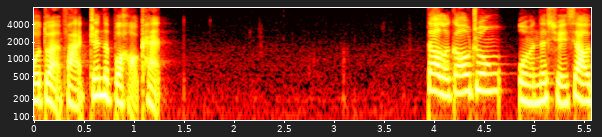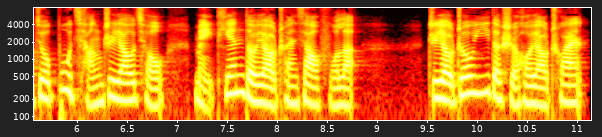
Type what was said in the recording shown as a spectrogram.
我短发真的不好看。到了高中，我们的学校就不强制要求每天都要穿校服了，只有周一的时候要穿，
